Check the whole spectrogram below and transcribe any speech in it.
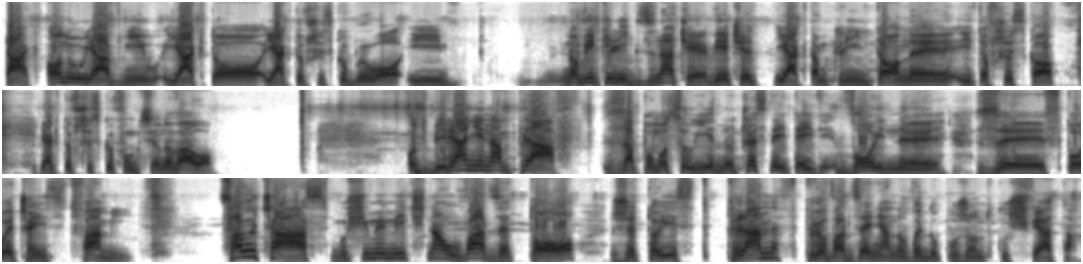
Tak, on ujawnił, jak to, jak to wszystko było i no Wikileaks znacie, wiecie jak tam Clintony i to wszystko, jak to wszystko funkcjonowało. Odbieranie nam praw za pomocą jednoczesnej tej wojny z społeczeństwami. Cały czas musimy mieć na uwadze to, że to jest plan wprowadzenia nowego porządku świata.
